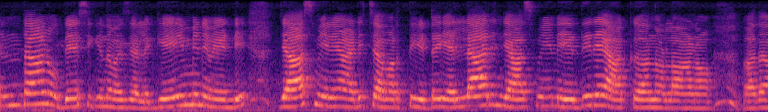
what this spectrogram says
എന്താണ് ഉദ്ദേശിക്കുന്നത് മനസ്സിലല്ല ഗെയിമിന് വേണ്ടി ജാസ്മിനെ അടിച്ചമർത്തിയിട്ട് എല്ലാവരും ജാസ്മിനെ എതിരെ ആക്കുക എന്നുള്ളതാണോ? അതോ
